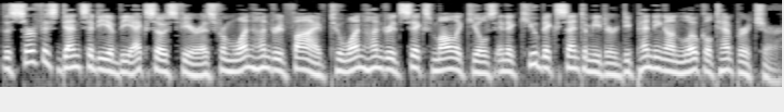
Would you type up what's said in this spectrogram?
The surface density of the exosphere is from 105 to 106 molecules in a cubic centimeter depending on local temperature.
